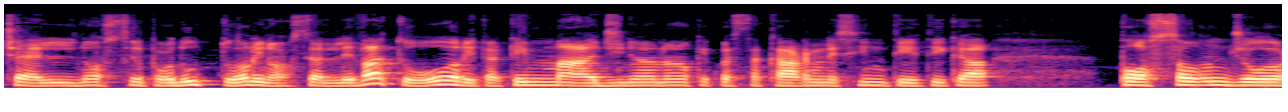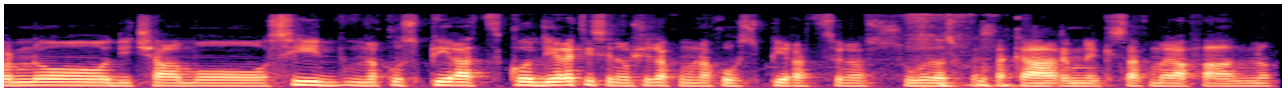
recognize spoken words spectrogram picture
cioè, i nostri produttori, i nostri allevatori, perché immaginano che questa carne sintetica possa un giorno, diciamo, sì, una cospirazione, Coldiretti se ne è uscita con una cospirazione assurda su questa carne, chissà come la fanno.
